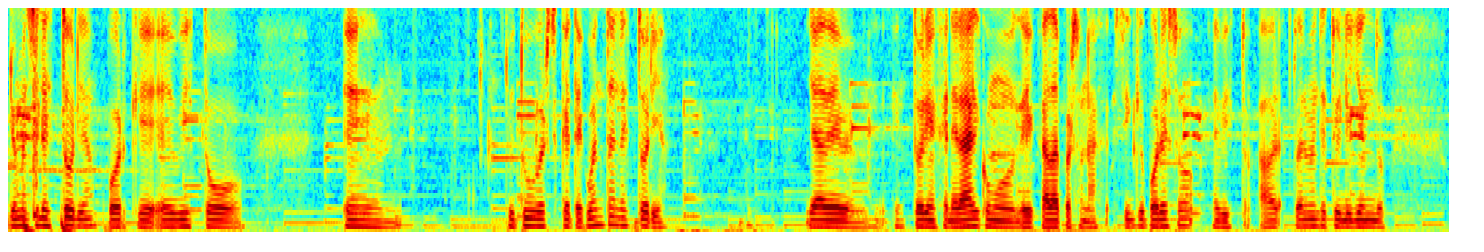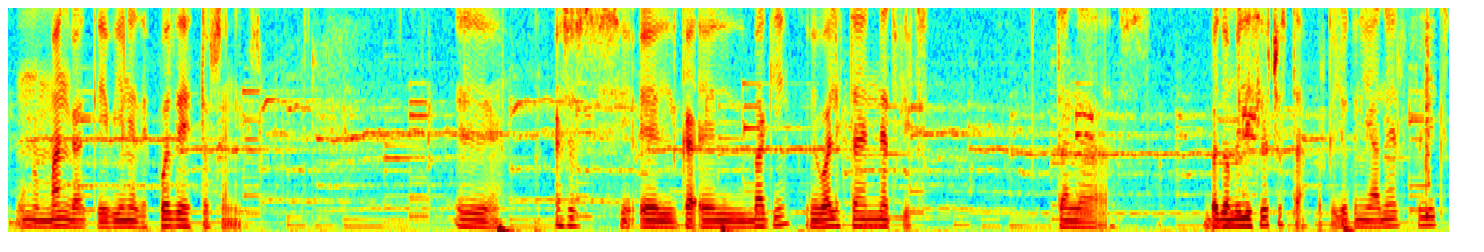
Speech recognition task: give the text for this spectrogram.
Yo me sé la historia porque he visto em, youtubers que te cuentan la historia. Ya de historia en general como de cada personaje. Así que por eso he visto. Ahora actualmente estoy leyendo un manga que viene después de estos animes. Eh, eso sí, el, el Baki igual está en Netflix están las 2018 está, porque yo tenía Netflix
